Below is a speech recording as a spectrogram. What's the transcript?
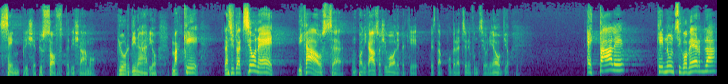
semplice, più soft, diciamo, più ordinario, ma che la situazione è di caos, un po' di caos ci vuole perché questa operazione funzioni, è ovvio, è tale che non si governa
